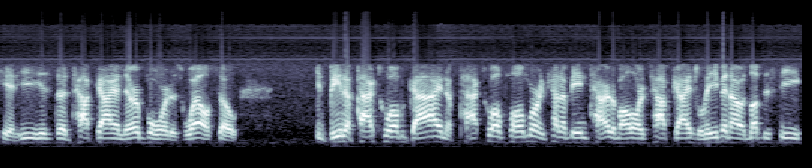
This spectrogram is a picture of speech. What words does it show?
kid. He is the top guy on their board as well. So, being a Pac-12 guy and a Pac-12 homer, and kind of being tired of all our top guys leaving, I would love to see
